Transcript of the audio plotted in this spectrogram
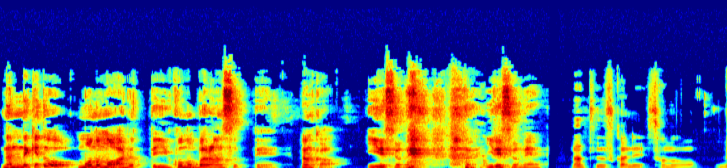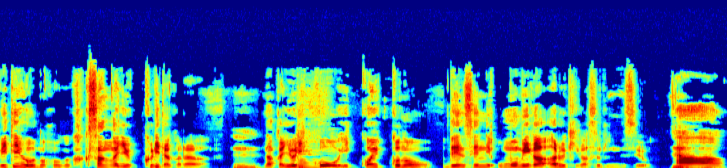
なんだけど、ものもあるっていう、このバランスって、なんか、いいですよね。いいですよね。なんつうんですかね、その、ビデオの方が拡散がゆっくりだから、うん。なんかよりこう、一個一個の電線に重みがある気がするんですよ。ああ、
